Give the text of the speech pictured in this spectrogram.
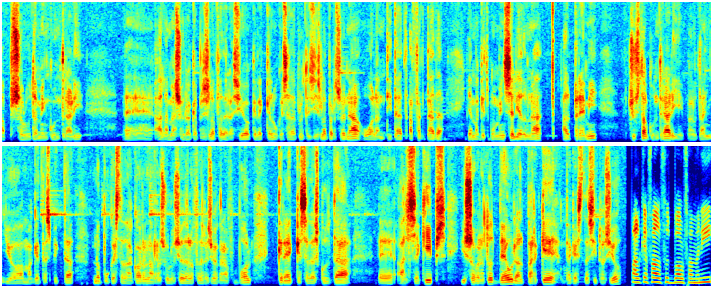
absolutament contrari eh, a la mesura que ha pres la federació. Crec que el que s'ha de protegir és la persona o l'entitat afectada i en aquests moments se li ha donat el premi just al contrari. Per tant, jo en aquest aspecte no puc estar d'acord en la resolució de la Federació de Futbol. Crec que s'ha d'escoltar eh, als equips i sobretot veure el per què d'aquesta situació. Pel que fa al futbol femení,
